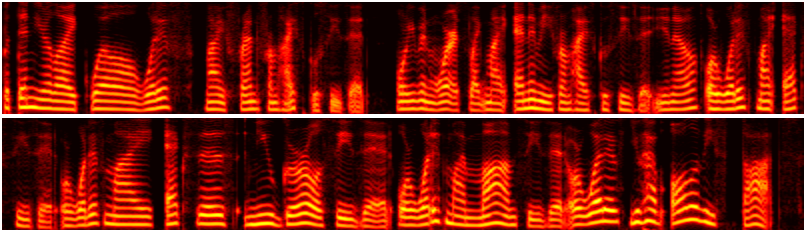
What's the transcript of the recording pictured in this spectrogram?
But then you're like, well, what if my friend from high school sees it. Or even worse, like my enemy from high school sees it, you know? Or what if my ex sees it? Or what if my ex's new girl sees it? Or what if my mom sees it? Or what if you have all of these thoughts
